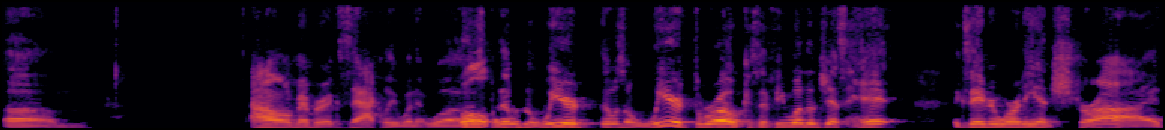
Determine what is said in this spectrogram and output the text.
Um, I don't remember exactly when it was, well, but it was a weird, it was a weird throw because if he would have just hit Xavier Worthy in stride,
